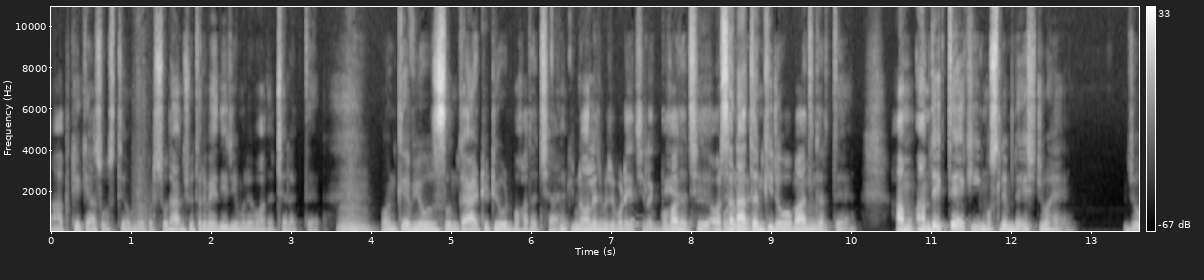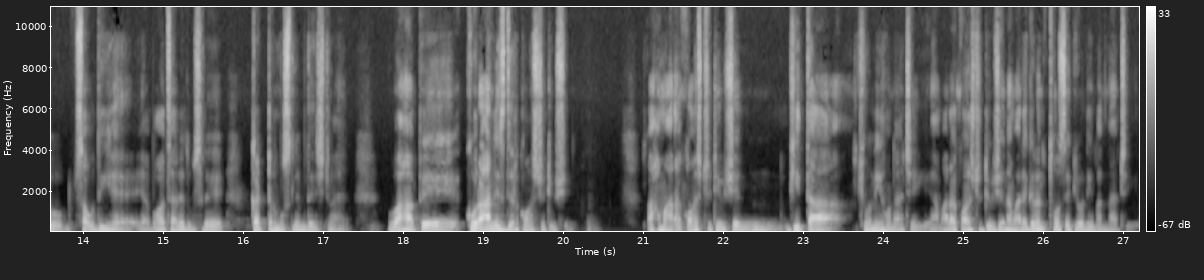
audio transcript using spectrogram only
आपके क्या सोचते होंगे पर सुधांशु त्रिवेदी जी मुझे बहुत अच्छे लगते हैं। हम्म। उनके व्यूज़ उनका एटीट्यूड बहुत अच्छा है। उनकी नॉलेज मुझे बड़ी अच्छी लगती बहुत है। बहुत अच्छी और सनातन की जो वो बात हम्म। करते हैं। हम हम देखते हैं कि मुस्लिम देश जो है जो सऊदी है या बहुत सारे दूसरे कट्टर मुस्लिम देश जो हैं वहाँ पे कुरान इज़ देयर कॉन्स्टिट्यूशन तो हमारा कॉन्स्टिट्यूशन गीता क्यों नहीं होना चाहिए? हमारा कॉन्स्टिट्यूशन हमारे ग्रंथों से क्यों नहीं बनना चाहिए?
